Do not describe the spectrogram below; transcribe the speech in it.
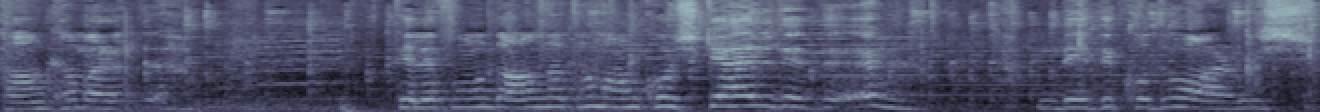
Kankam aradı. Telefonda anlatamam koş gel dedi. Dedikodu varmış.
